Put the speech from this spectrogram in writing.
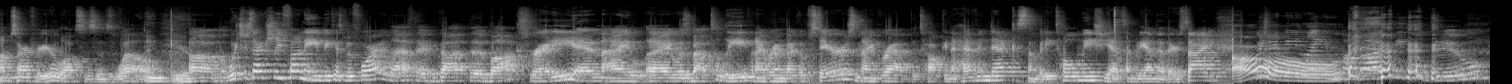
I'm sorry for your losses as well. Thank you. Um, which is actually funny because before I left, I got the box ready and I, I was about to leave and I ran back upstairs and I grabbed the Talking to Heaven deck somebody told me she had somebody on the other side. Oh. Which I mean, like a lot of people do.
